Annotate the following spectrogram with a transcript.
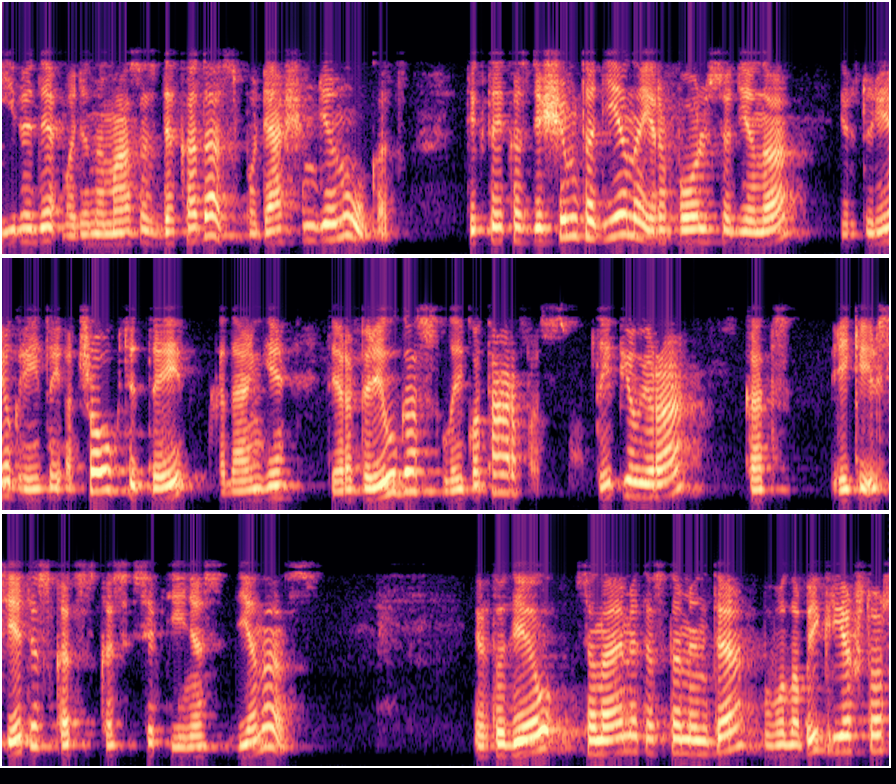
įvedė vadinamasias dekadas po dešimt dienų, kad tik tai kas dešimtą dieną yra polisio diena ir turėjo greitai atšaukti tai, kadangi tai yra per ilgas laiko tarpas. Taip jau yra, kad reikia ilsėtis kas, kas septynias dienas. Ir todėl Senajame testamente buvo labai griežtos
